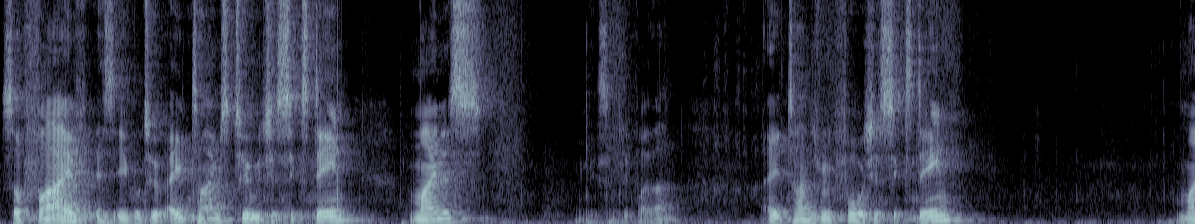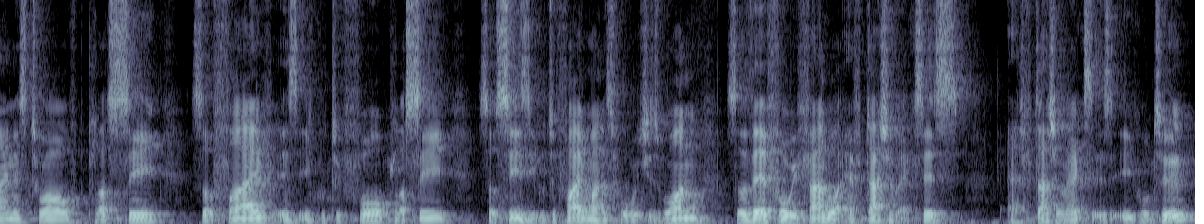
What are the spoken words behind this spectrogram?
So 5 is equal to 8 times 2, which is 16, minus, let me simplify that, 8 times root 4, which is 16, minus 12 plus c. So 5 is equal to 4 plus c. So c is equal to 5 minus 4, which is 1. So therefore, we found what f dash of x is. f dash of x is equal to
